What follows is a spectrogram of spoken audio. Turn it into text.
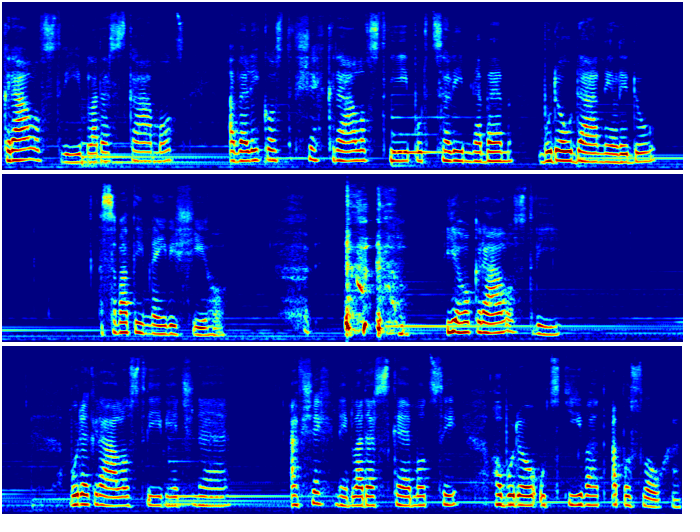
Království, vladařská moc a velikost všech království pod celým nebem budou dány lidu, svatým nejvyššího. Jeho království bude království věčné a všechny vladařské moci ho budou uctívat a poslouchat.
